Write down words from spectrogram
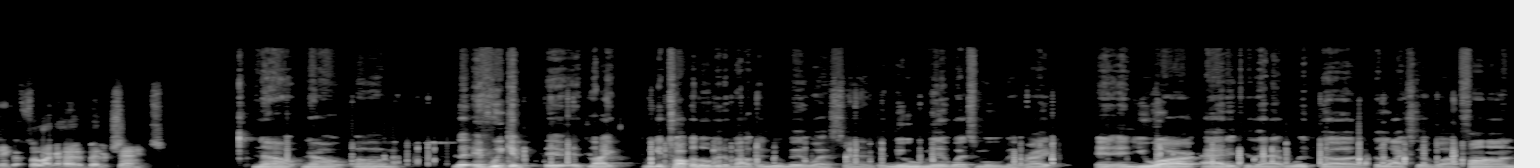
think I feel like I had a better chance. Now, now, um, if we could, it, it, like, we could talk a little bit about the new Midwest, man, the new Midwest movement, right? And and you are added to that with uh, the likes of uh, Fonz,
